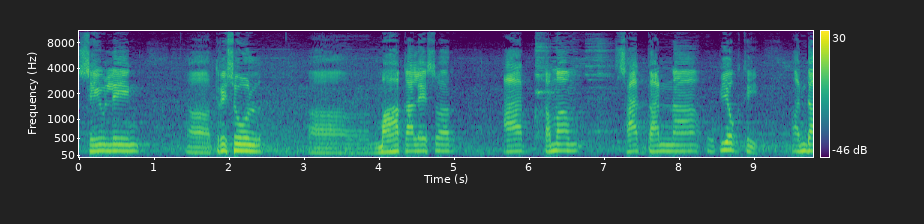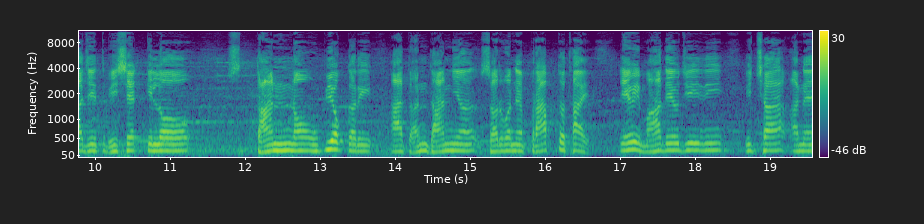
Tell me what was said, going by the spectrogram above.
શિવલિંગ ત્રિશૂલ મહાકાલેશ્વર, આ તમામ સાત ધાનના ઉપયોગથી અંદાજિત વીસેક કિલો ધાનનો ઉપયોગ કરી આ ધન ધાન્ય સર્વને પ્રાપ્ત થાય એવી મહાદેવજીની ઈચ્છા અને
